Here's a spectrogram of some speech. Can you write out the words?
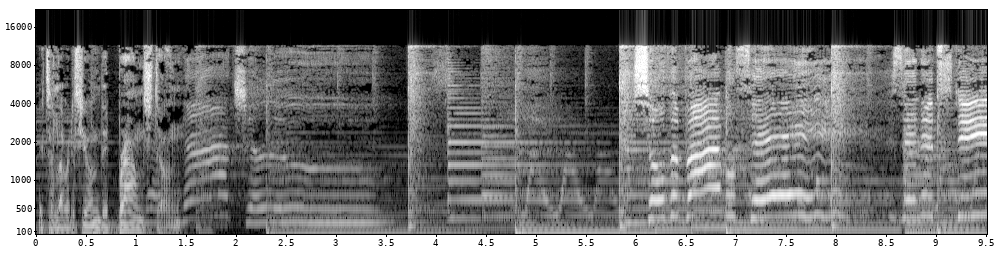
Esta es la versión de Brownstone. So the Bible says, and it still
